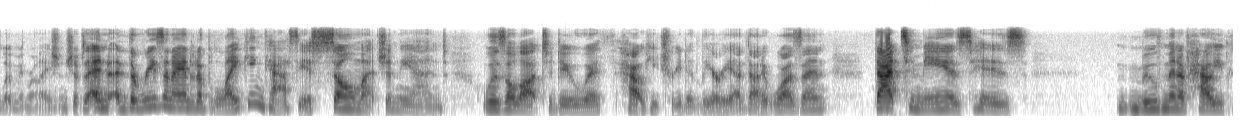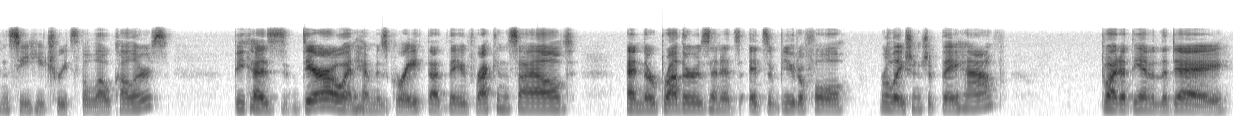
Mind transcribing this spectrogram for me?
blooming relationships. And the reason I ended up liking Cassius so much in the end was a lot to do with how he treated Lyria. That it wasn't, that to me is his movement of how you can see he treats the low colors. Because Darrow and him is great that they've reconciled and they're brothers and it's it's a beautiful relationship they have. But at the end of the day,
